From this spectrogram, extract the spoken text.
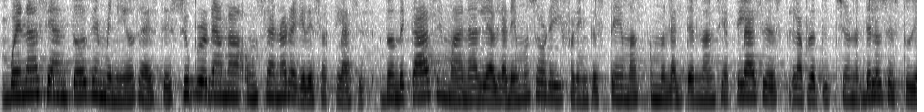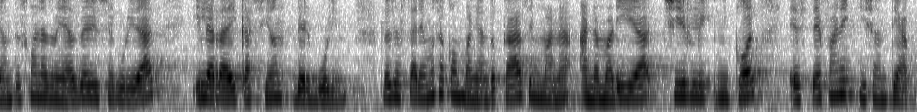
Buenas, sean todos bienvenidos a este su programa Un sano regreso a clases, donde cada semana le hablaremos sobre diferentes temas como la alternancia a clases, la protección de los estudiantes con las medidas de bioseguridad y la erradicación del bullying. Los estaremos acompañando cada semana Ana María, Shirley, Nicole, Stephanie y Santiago.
